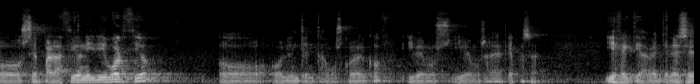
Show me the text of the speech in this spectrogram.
o separación y divorcio o, lo intentamos con el COF y vemos, y vemos a ver qué pasa. Y efectivamente, en ese,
